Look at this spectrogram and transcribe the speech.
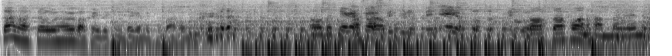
Tähän asti on ollut ihan hyvä fiilis mun tekemistä tää homma. Oota, kun taas, 20 minuuttia ei oo tuota vitua. taas tää fanhammeri, niin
